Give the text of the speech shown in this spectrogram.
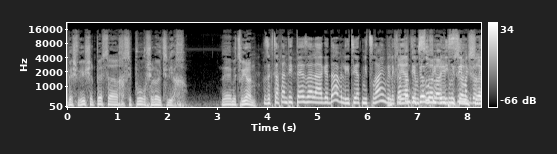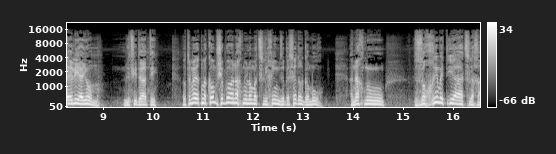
בשביעי של פסח סיפור שלא הצליח. זה מצוין. זה קצת אנטיתזה להגדה וליציאת מצרים ולקריאת ים סוף עם הניסים הגדולים. זה קצת אנטיתזה לאיבריס הישראלי היום, לפי דעתי. זאת אומרת, מקום שבו אנחנו לא מצליחים זה בסדר גמור. אנחנו זוכרים את אי ההצלחה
